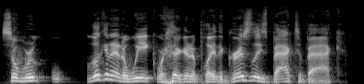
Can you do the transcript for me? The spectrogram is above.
So we're looking at a week where they're going to play the Grizzlies back to back,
